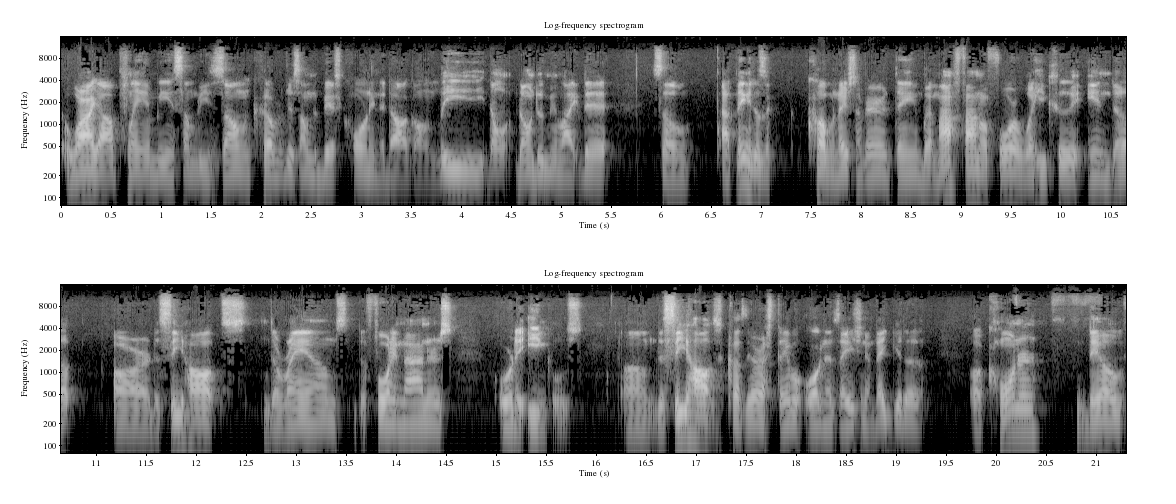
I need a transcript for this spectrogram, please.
why are y'all playing me in some of these zone coverages? I'm the best corner in the doggone league. Don't don't do me like that. So I think it's just a combination of everything. But my final four, where he could end up, are the Seahawks, the Rams, the 49ers, or the Eagles. Um, the Seahawks, because they're a stable organization, if they get a, a corner, they'll.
